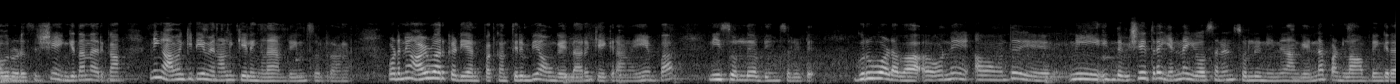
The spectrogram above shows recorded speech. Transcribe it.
அவரோட சிஷ்யம் இங்கே தானே இருக்கான். நீங்க அவன்கிட்டயே வேணாலும் கேளுங்களேன் அப்படின்னு சொல்றாங்க. உடனே ஆழ்வார்க்கடியான் பக்கம் திரும்பி அவங்க எல்லாரும் கேட்குறாங்க ஏன்பா நீ சொல்லு அப்படின்னு சொல்லிட்டு. குருவோட வா உடனே அவன் வந்து நீ இந்த விஷயத்துல என்ன யோசனைன்னு சொல்லு நீ நாங்கள் என்ன பண்ணலாம்? அப்படிங்கிற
